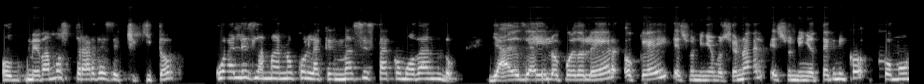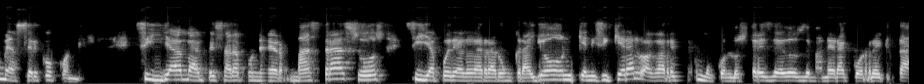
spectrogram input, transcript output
o me va a mostrar desde chiquito cuál es la mano con la que más se está acomodando. Ya desde ahí lo puedo leer, ok, es un niño emocional, es un niño técnico, ¿cómo me acerco con él? si ya va a empezar a poner más trazos, si ya puede agarrar un crayón, que ni siquiera lo agarre como con los tres dedos de manera correcta,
